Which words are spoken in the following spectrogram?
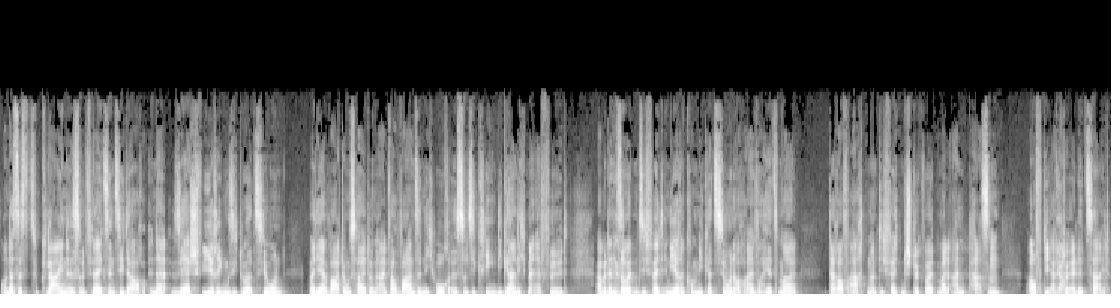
und dass es zu klein ist. Und vielleicht sind sie da auch in einer sehr schwierigen Situation, weil die Erwartungshaltung einfach wahnsinnig hoch ist und sie kriegen die gar nicht mehr erfüllt. Aber dann sollten sie vielleicht in ihrer Kommunikation auch einfach jetzt mal darauf achten und die vielleicht ein Stück weit mal anpassen auf die aktuelle ja. Zeit.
